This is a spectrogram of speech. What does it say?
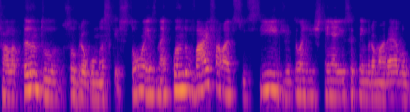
fala tanto sobre algumas questões, né? Quando vai falar de suicídio, então a gente tem aí o Setembro Amarelo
